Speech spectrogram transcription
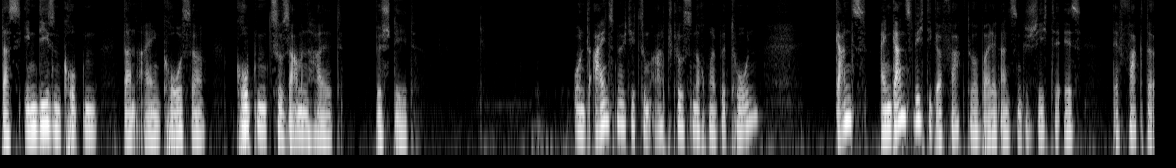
dass in diesen Gruppen dann ein großer Gruppenzusammenhalt besteht. Und eins möchte ich zum Abschluss nochmal betonen. Ganz, ein ganz wichtiger Faktor bei der ganzen Geschichte ist der Faktor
